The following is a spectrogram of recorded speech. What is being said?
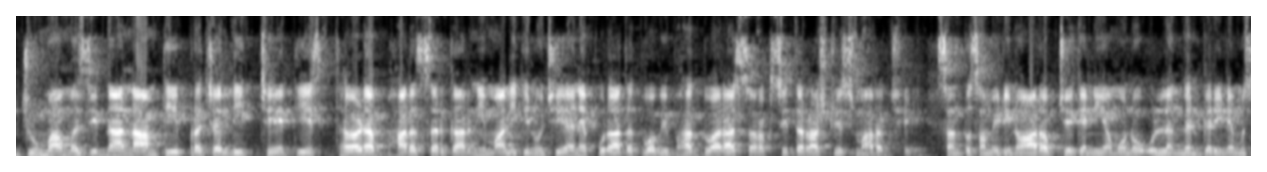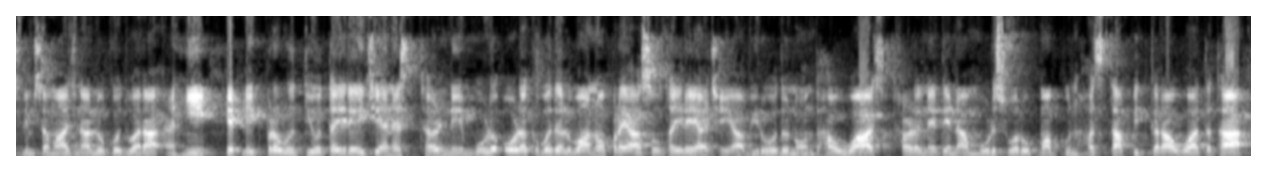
જુમા મસ્જિદના નામથી પ્રચલિત છે તે સ્થળ ભારત સરકારની માલિકીનું છે અને પુરાતત્વ વિભાગ દ્વારા સંરક્ષિત રાષ્ટ્રીય સ્મારક છે. સંત સમિતિનો આરોપ છે કે નિયમોનું ઉલ્લંઘન કરીને મુસ્લિમ સમાજના લોકો દ્વારા અહીં કેટલીક પ્રવૃત્તિઓ થઈ રહી છે અને સ્થળની મૂળ ઓળખ બદલવાનો પ્રયાસો થઈ રહ્યા છે. આ વિરોધ નોંધાવવા સ્થળને તેના મૂળ સ્વરૂપમાં પુનઃસ્થાપિત કરાવવા તથા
